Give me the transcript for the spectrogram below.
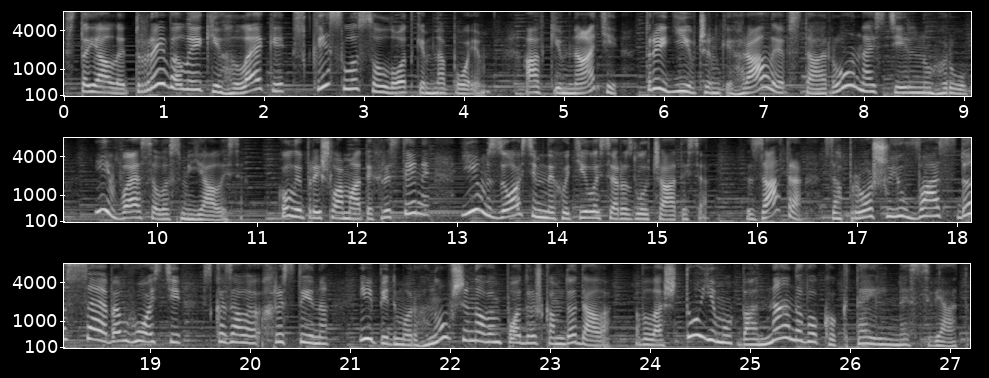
стояли три великі глеки з кисло-солодким напоєм. А в кімнаті три дівчинки грали в стару настільну гру і весело сміялися. Коли прийшла мати Христини, їм зовсім не хотілося розлучатися. Завтра запрошую вас до себе в гості, сказала Христина, і, підморгнувши новим подружкам, додала: влаштуємо бананово-коктейльне свято.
